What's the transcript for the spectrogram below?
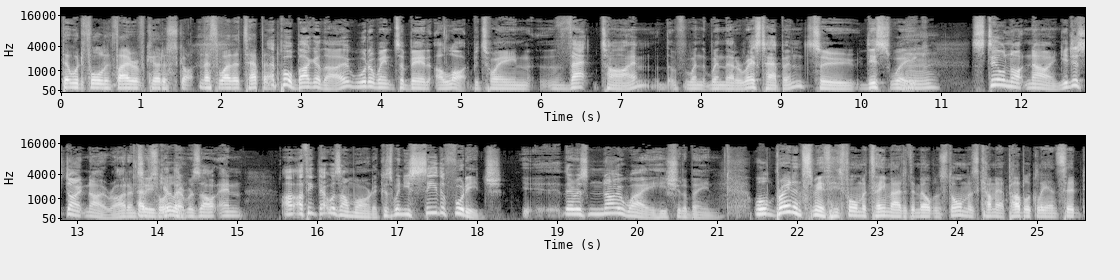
that would fall in favour of Curtis Scott, and that's the way that's happened. That poor bugger though would have went to bed a lot between that time when when that arrest happened to this week, Mm-hmm. still not knowing. You just don't know, right? Until you get that result, and I, I think that was unwarranted because when you see the footage, there is no way he should have been. Well, Brandon Smith, his former teammate at the Melbourne Storm, has come out publicly and said,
